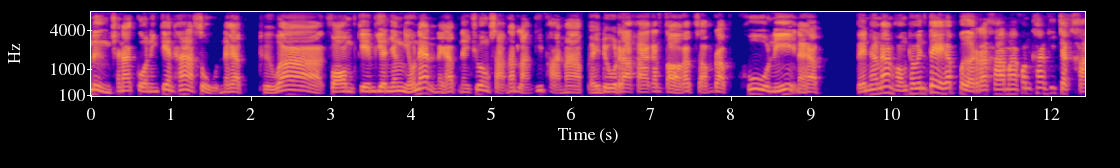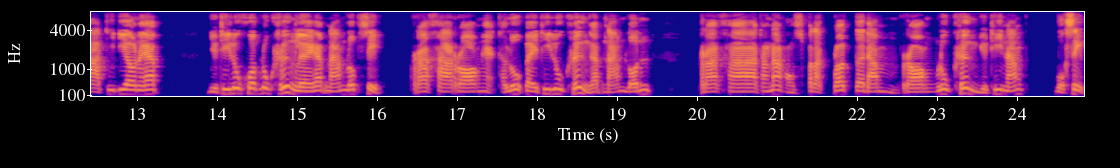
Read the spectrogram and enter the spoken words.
2-1 ชนะโกนิงเกน5-0 นะครับ ถือว่าฟอร์มเกมเยือนยังเหนียวแน่นนะครับ ในช่วง 3 นัดหลังที่ผ่านมาไปดูราคากันต่อครับสำหรับคู่นี้นะครับ เป็นทางด้านของทเวนเต้ครับ เปิดราคามาค่อนข้างที่จะขาดทีเดียวนะครับ อยู่ที่ลูกควบลูกครึ่งเลยครับ น้ำลบสิบราคารองเนี่ยทะลุไปที่ลูกครึ่งครับน้ำล้น ราคาทางด้านของสปาร์ตักรอตเตอร์ดัมรองลูกครึ่งอยู่ที่น้ำบวกสิบ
